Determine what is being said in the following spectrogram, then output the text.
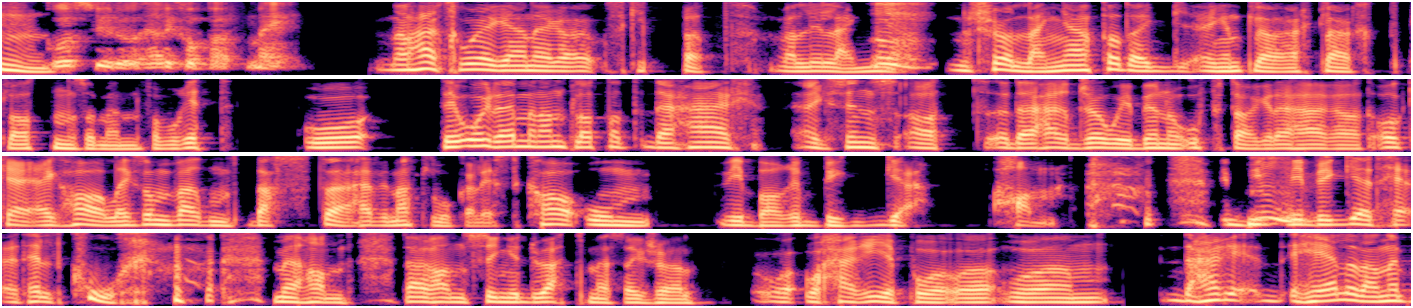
Mm. Gåsehud over hele kroppen for meg. Den her tror jeg er en jeg har skippet veldig lenge. Mm. Sjøl lenge etter at jeg egentlig har erklært platen som en favoritt. Og det er òg det med den platen at det er her jeg syns at det er her Joey begynner å oppdage det her at ok, jeg har liksom verdens beste heavy metal-vokalist. Hva om vi bare bygger han? vi, Mm. vi bygger et, et helt kor med han, der han synger duett med seg sjøl og, og herjer på. Og, og um, det her, er- hele denne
